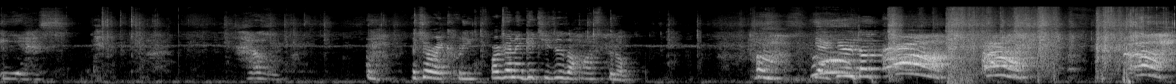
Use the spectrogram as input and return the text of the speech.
yes. How? It's alright, Cody. We're gonna get you to the hospital. yeah, here, Doug. Ah! Ah! Ah!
